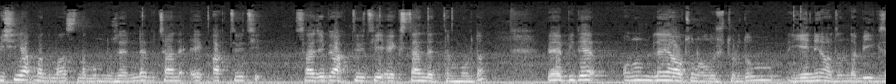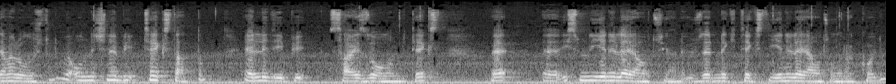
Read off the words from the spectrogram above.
bir şey yapmadım aslında bunun üzerinde. Bir tane activity sadece bir activity'yi extend ettim burada. Ve bir de onun layout'unu oluşturdum. Yeni adında bir XML oluşturdum ve onun içine bir text attım. 50 dp size'ı olan bir text ve e, ismini yeni layout yani üzerindeki teksti yeni layout olarak koydum.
